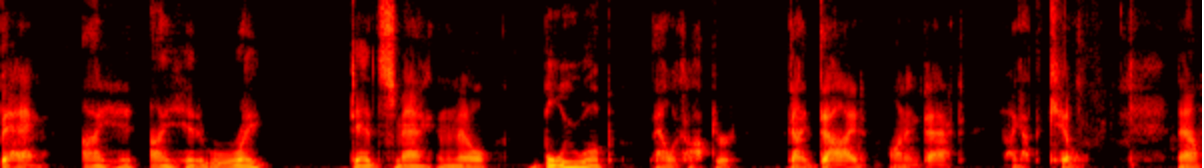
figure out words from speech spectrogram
bang. I hit I hit it right dead smack in the middle, blew up the helicopter. The guy died on impact, and I got the kill. Now,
